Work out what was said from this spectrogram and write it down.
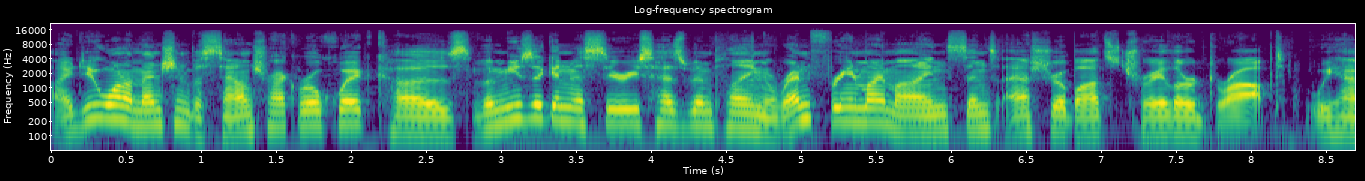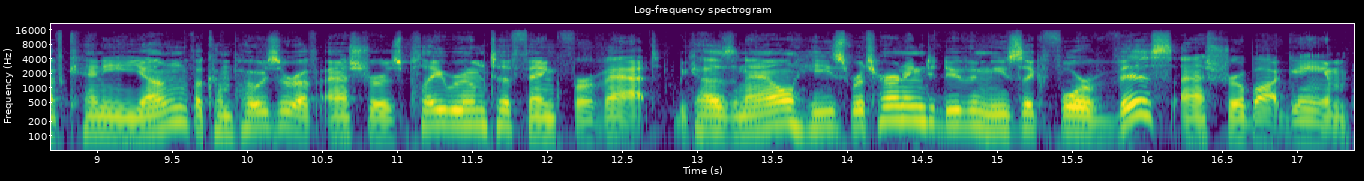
I do want to mention the soundtrack real quick, cause the music in this series has been playing rent-free in my mind since Astrobot's trailer dropped. We have Kenny Young, the composer of Astro's Playroom, to thank for that, because now he's returning to do the music for this Astrobot game.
